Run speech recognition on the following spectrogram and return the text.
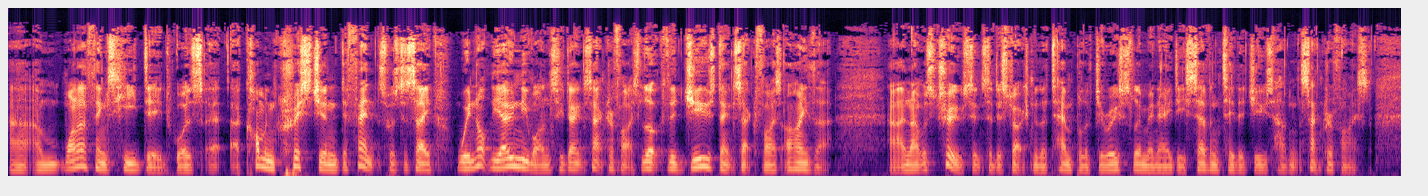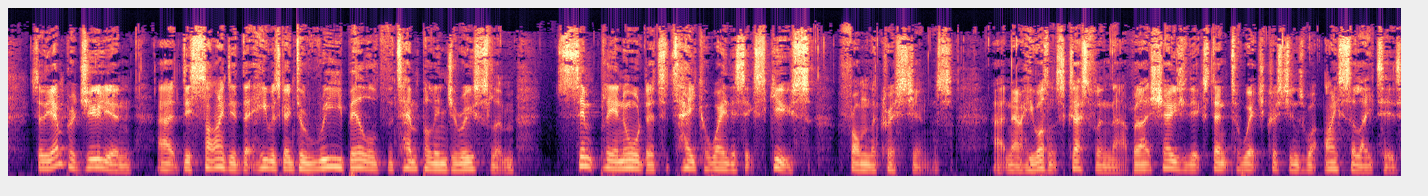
Uh, and one of the things he did was a, a, common Christian defense was to say, we're not the only ones who don't sacrifice. Look, the Jews don't sacrifice either. Uh, and that was true since the destruction of the Temple of Jerusalem in AD 70, the Jews hadn't sacrificed. So the Emperor Julian uh, decided that he was going to rebuild the temple in Jerusalem simply in order to take away this excuse from the Christians. Uh, now, he wasn't successful in that, but that shows you the extent to which Christians were isolated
